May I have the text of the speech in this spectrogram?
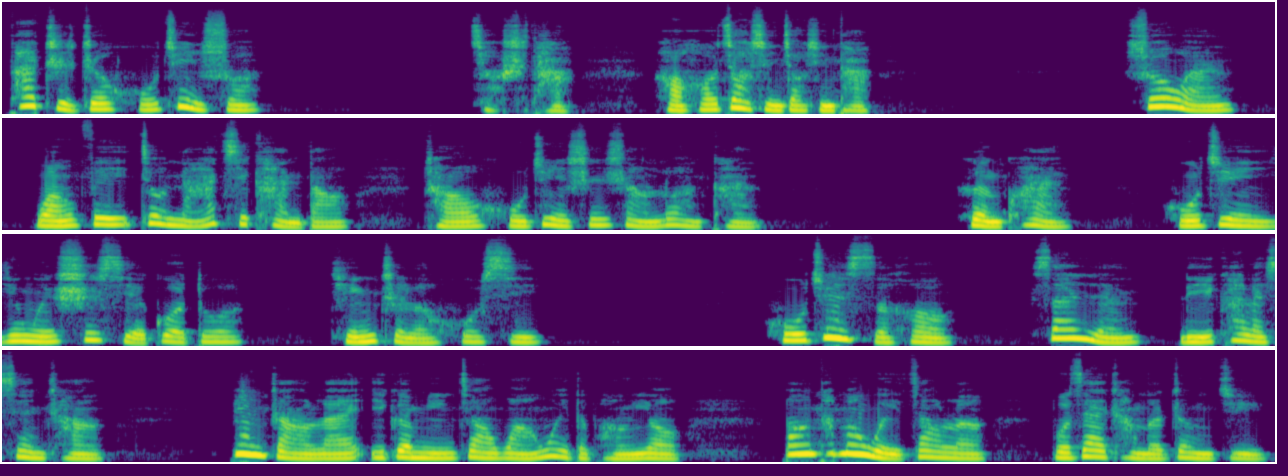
他指着胡俊说：“就是他，好好教训教训他。”说完，王菲就拿起砍刀朝胡俊身上乱砍。很快，胡俊因为失血过多，停止了呼吸。胡俊死后，三人离开了现场。并找来一个名叫王伟的朋友，帮他们伪造了不在场的证据。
